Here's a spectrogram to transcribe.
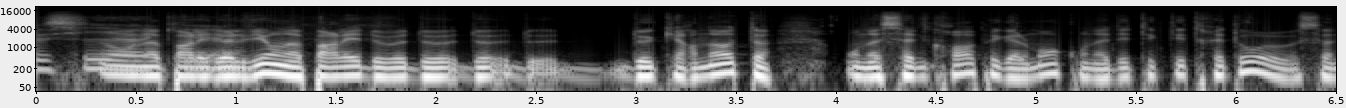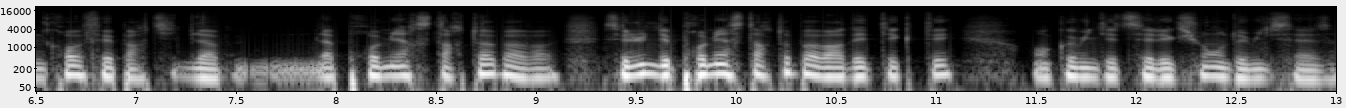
aussi. On a euh, parlé d'Alvi, on a parlé de, de, de, de, Carnot. On a Sencrop également qu'on a détecté très tôt. Sencrop fait partie de la, première startup. C'est l'une des premières startups à avoir détecté en comité de sélection en 2016.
